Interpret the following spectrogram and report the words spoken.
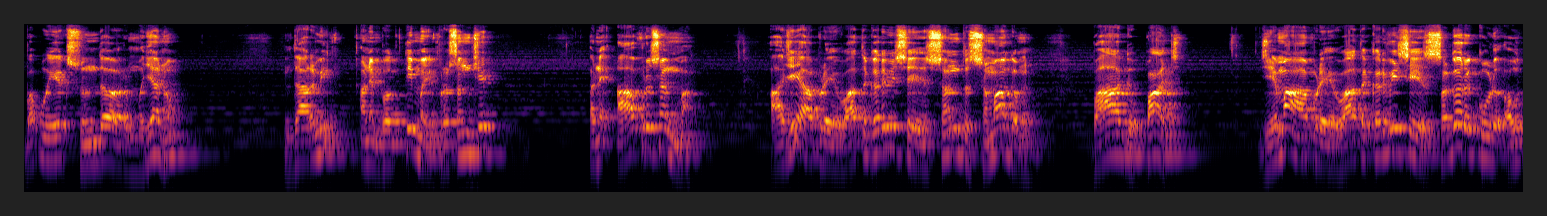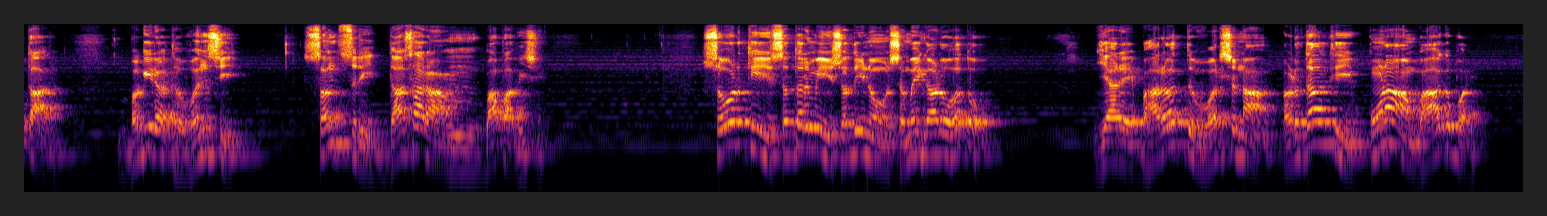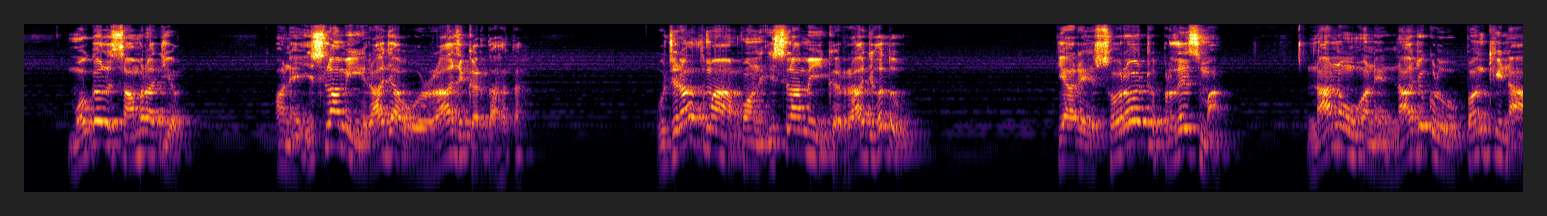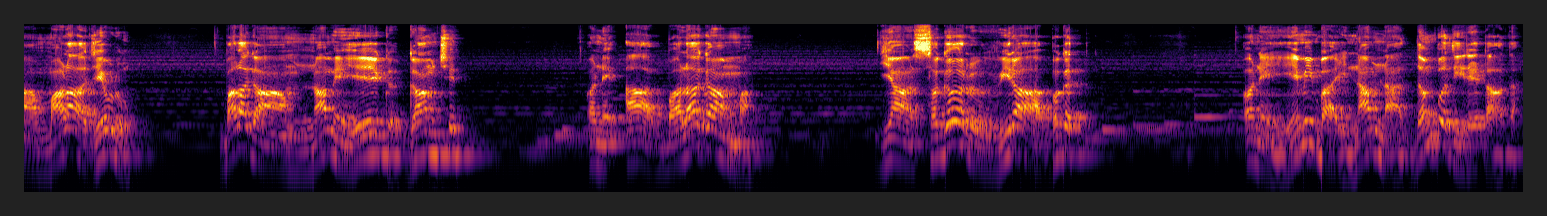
બાપુ, એક સુંદર મજાનો, ધાર્મિક અને ભક્તિમય પ્રસંગ છે. અને આ પ્રસંગમાં આજે આપણે વાત કરવી છે સંત સમાગમ ભાગ પાંચ, જેમાં આપણે વાત કરવી છે સગરકુળ અવતાર ભગીરથ વંશી સંત શ્રી દાસારામ બાપા વિશે. સોળથી સત્તરમી સદીનો સમયગાળો હતો, જ્યારે ભારત વર્ષના અડધાથી પોણા ભાગ પર મોગલ સામ્રાજ્ય અને ઇસ્લામી રાજાઓ રાજ કરતા હતા. ગુજરાતમાં પણ ઇસ્લામિક રાજ હતું. ત્યારે સોરઠ પ્રદેશમાં નાનું અને નાજુકડું પંખીના માળા જેવડું બાલાગામ નામે એક ગામ છે. અને આ બાલાગામમાં જ્યાં સગર વીરા ભગત અને હેમીબાઈ નામના દંપતી રહેતા હતા.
